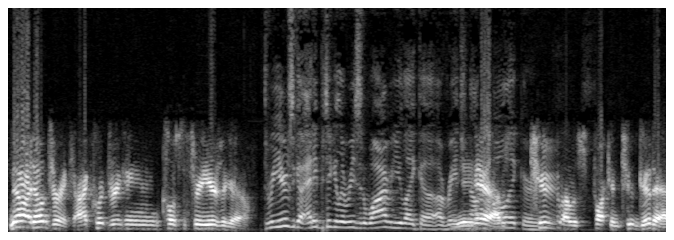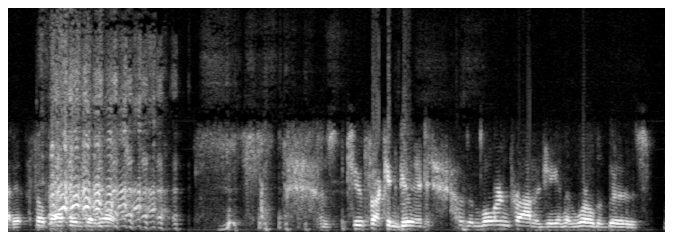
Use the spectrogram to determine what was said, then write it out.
No, I don't drink. I quit drinking close to three years ago. Three years ago, any particular reason why? Were you like a, a raging Yeah, alcoholic, or too, I was fucking too good at it. I felt bad for everybody else. I was too fucking good. I was a born prodigy in the world of booze.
